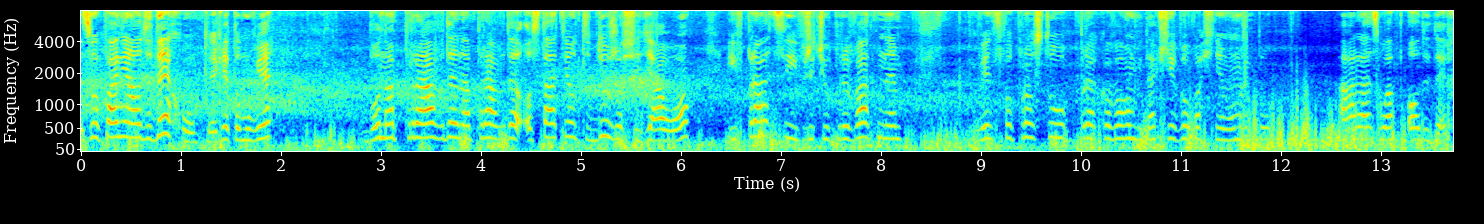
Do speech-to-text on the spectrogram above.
złapania oddechu, jak ja to mówię, bo naprawdę, naprawdę ostatnio to dużo się działo i w pracy, i w życiu prywatnym, więc po prostu brakowało mi takiego właśnie momentu ala złap oddech.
